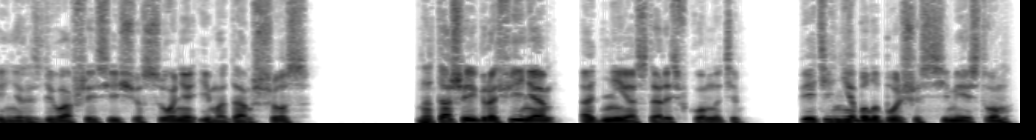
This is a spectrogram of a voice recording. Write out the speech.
и не раздевавшаяся еще Соня и мадам Шос. Наташа и графиня одни остались в комнате. Пети не было больше с семейством.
